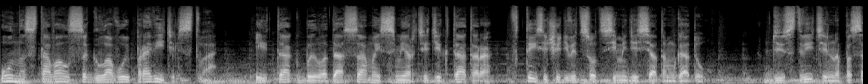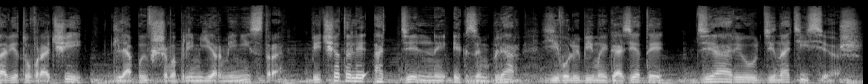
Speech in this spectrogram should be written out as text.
он оставался главой правительства. И так было до самой смерти диктатора в 1970 году. Действительно, по совету врачей, для бывшего премьер-министра печатали отдельный экземпляр его любимой газеты «Диарио Динатисиаш»,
